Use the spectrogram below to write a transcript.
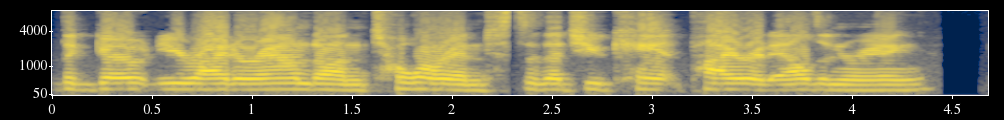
the goat you ride around on torrent so that you can't pirate Elden Ring.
